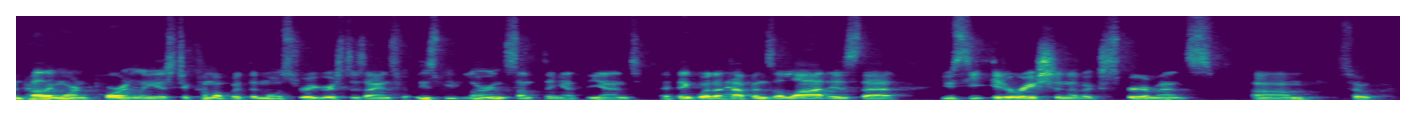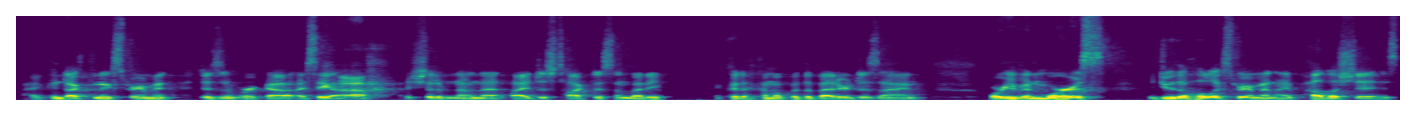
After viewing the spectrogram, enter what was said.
and probably more importantly is to come up with the most rigorous designs so at least we learn something at the end i think what happens a lot is that you see iteration of experiments um, so I conduct an experiment, it doesn't work out. I say, ah, I should have known that. If I just talked to somebody, I could have come up with a better design. Or even worse, I do the whole experiment, I publish it.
